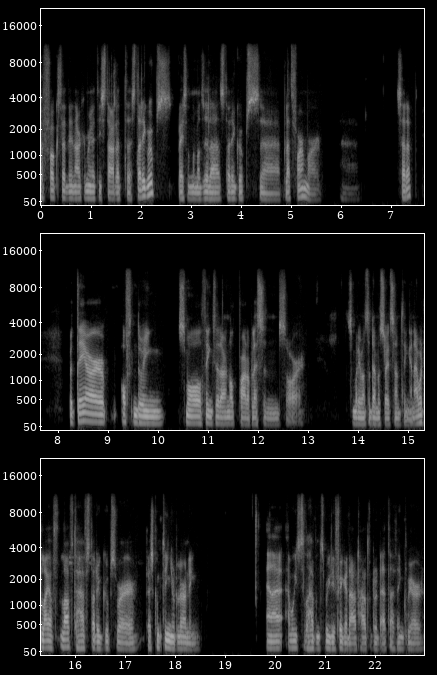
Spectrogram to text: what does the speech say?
of folks that in our community started uh, study groups based on the Mozilla study groups uh, platform or uh, setup. But they are often doing small things that are not part of lessons or somebody wants to demonstrate something. And I would love, love to have study groups where there's continued learning. And, I, and we still haven't really figured out how to do that. I think we are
